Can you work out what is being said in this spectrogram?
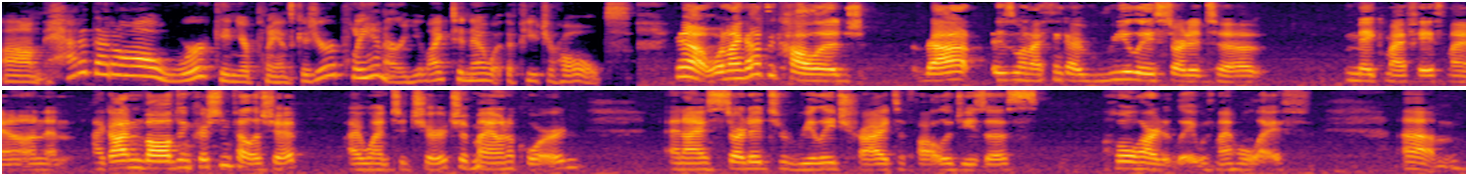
um, how did that all work in your plans? Because you're a planner, you like to know what the future holds. Yeah, when I got to college, that is when I think I really started to make my faith my own. And I got involved in Christian fellowship. I went to church of my own accord, and I started to really try to follow Jesus wholeheartedly with my whole life. Um,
